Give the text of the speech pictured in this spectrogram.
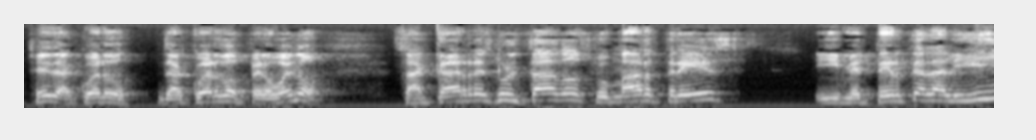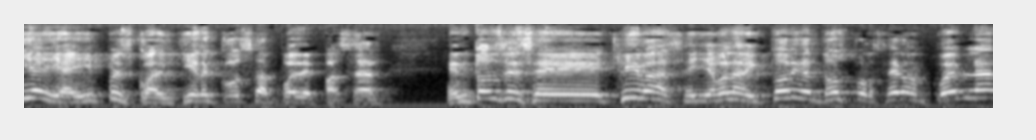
Sí, de acuerdo, de acuerdo, pero bueno, sacar resultados, sumar tres y meterte a la liguilla y ahí pues cualquier cosa puede pasar. Entonces, eh, Chivas se llevó la victoria, 2 por 0 en Puebla.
